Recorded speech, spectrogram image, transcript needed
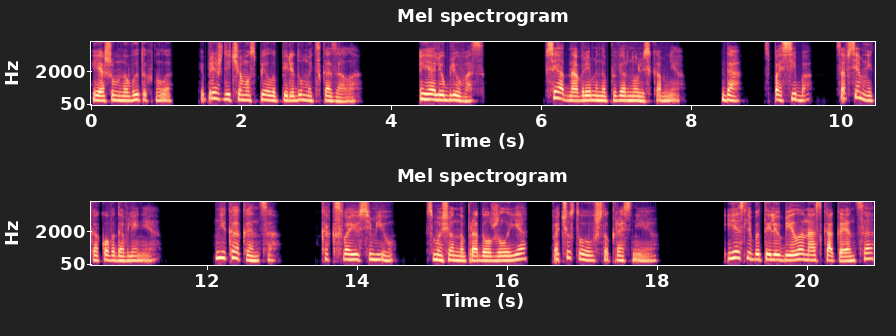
Я шумно выдохнула и прежде чем успела передумать, сказала. «Я люблю вас». Все одновременно повернулись ко мне. «Да, спасибо. Совсем никакого давления». «Не как Энца, как свою семью», — смущенно продолжила я, почувствовав, что краснею. «Если бы ты любила нас как Энца,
